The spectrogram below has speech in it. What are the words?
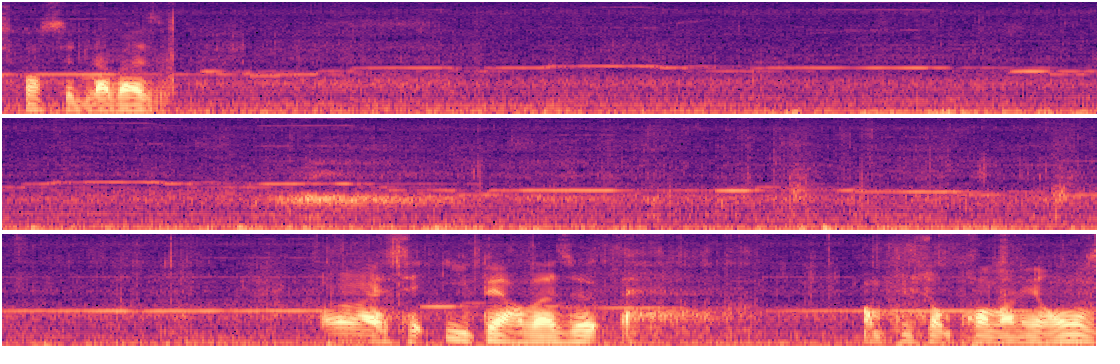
je pense que c'est de la vase. C'est hyper vaseux. En plus on prend dans les ronces.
